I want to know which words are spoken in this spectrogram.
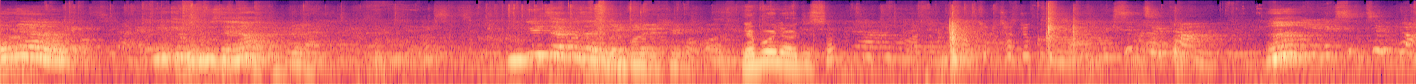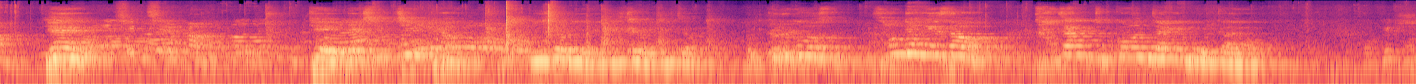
어머 이렇게 모르세요? 6일자 권사님 여보니 어디 있어? 저쪽 팀이야. 117편. 응? 117편. 100 17편. 오케이 117편 2절이에요 2절 2절 그리고 성경에서 가장 두꺼운 장이 뭘까요? 격장,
